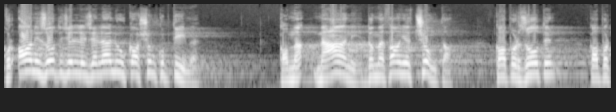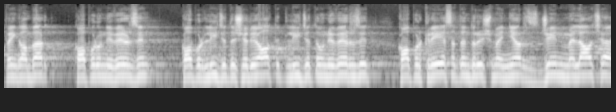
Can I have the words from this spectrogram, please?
Kur'ani i Zotit Xhelle Xhelaluhu ka shumë kuptime. Ka meani, domethënie të shumta. Ka për Zotin, ka për pejgamberët, ka për universin, ka për ligjet e sheriatit, ligjet e universit, ka për krijesat e ndryshme, njerëz, xhinë, melaqe,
